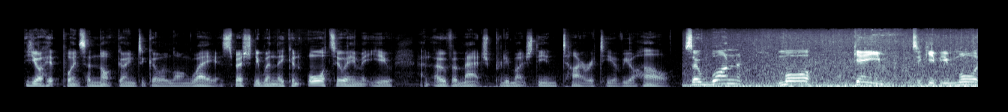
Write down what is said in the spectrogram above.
your hit points are not going to go a long way, especially when they can auto aim at you and overmatch pretty much the entirety of your hull. So one more game to give you more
